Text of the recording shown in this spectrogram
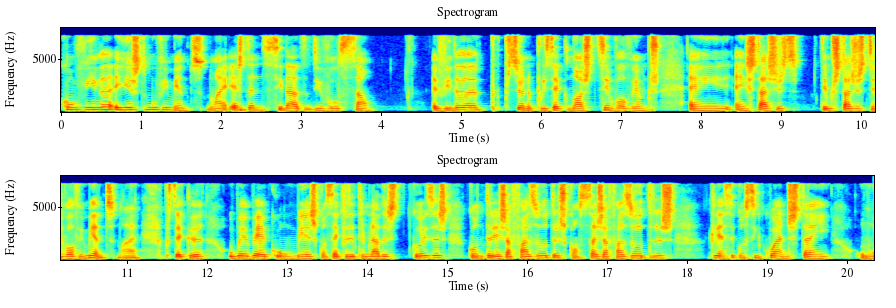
convida a este movimento, não é? Esta necessidade de evolução. A vida proporciona, por isso é que nós desenvolvemos em, em estágios, temos estágios de desenvolvimento, não é? Por isso é que o bebê com um mês consegue fazer determinadas coisas, com três já faz outras, com seis já faz outras, criança com 5 anos tem um,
